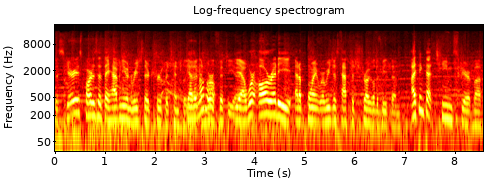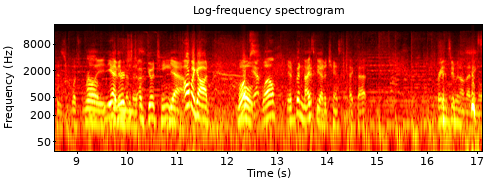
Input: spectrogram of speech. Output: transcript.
The scariest part is that they haven't even reached their true potential Yeah, yet. they're not level 50 yet. Yeah, we're already at a point where we just have to struggle to beat them. I think that team spirit buff is what's really Oh, yeah, they're them just this. a good team. Yeah. Oh my God. Whoa. Whoops. Well, it'd been nice if you had a chance to tech that. Brayden, zoom in on that angle.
